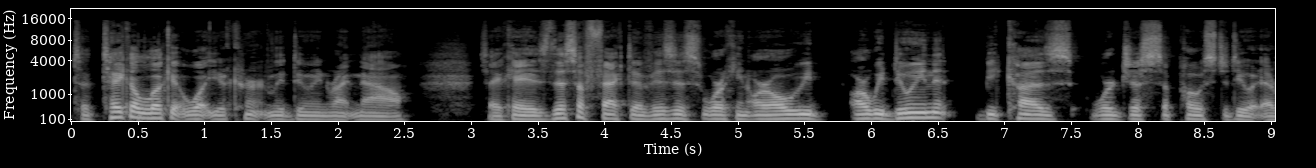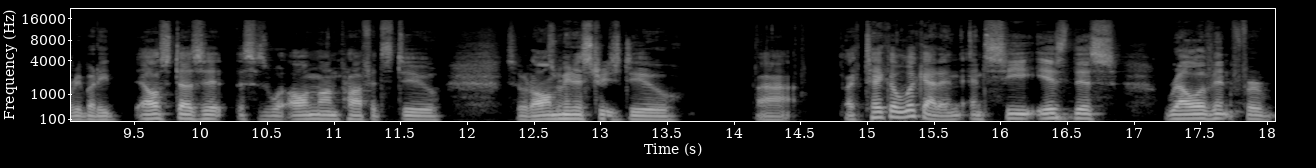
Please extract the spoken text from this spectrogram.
to take a look at what you're currently doing right now. Say, okay, is this effective? Is this working, or are we are we doing it because we're just supposed to do it? Everybody else does it. This is what all nonprofits do. So what all That's right. ministries do. Uh, like, take a look at it and, and see is this relevant for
